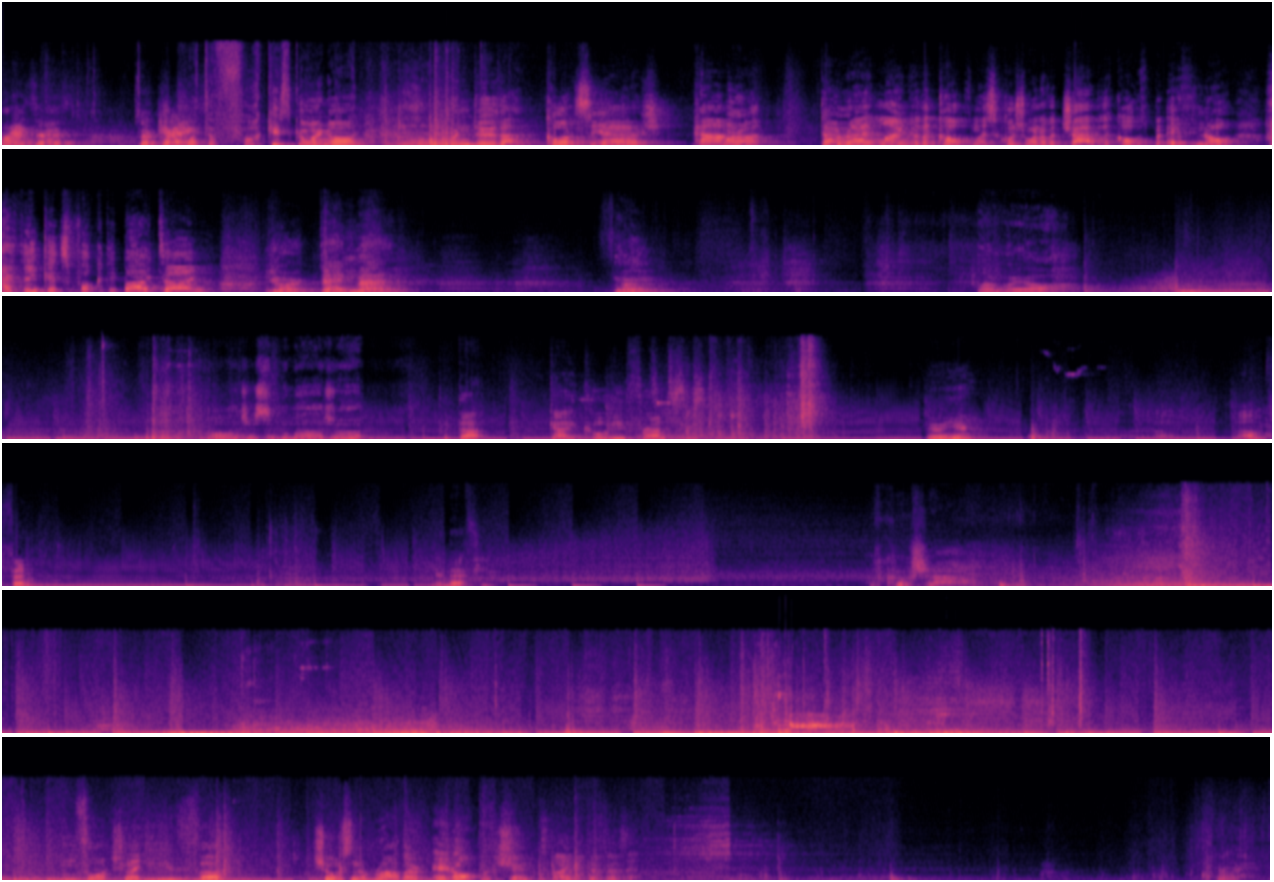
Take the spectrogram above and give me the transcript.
Francis. The case. What the fuck is going on? Wouldn't do that. Concierge, camera, direct line to the cops. Unless, of course, you want to have a chat with the cops. But if not, I think it's fuckity bye time. You're a dead man. Aren't we all? Apologies for the melodrama. Did that guy call you Francis? Who are you? Uh, I'm Finn. Your nephew. Of course you are. Unfortunately, you've uh, chosen a rather inopportune time to visit. Really?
